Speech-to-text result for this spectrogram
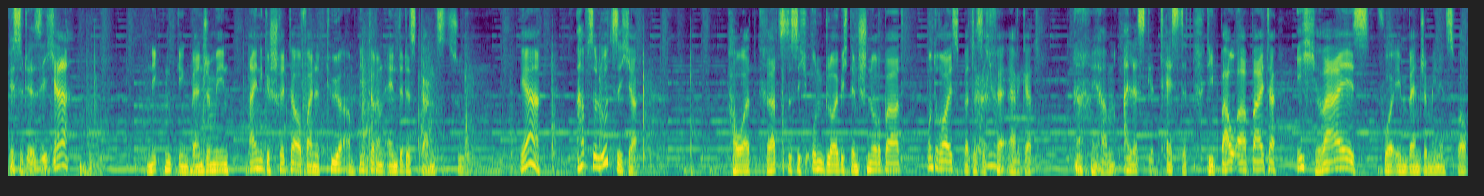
Bist du dir sicher? Nickend ging Benjamin einige Schritte auf eine Tür am hinteren Ende des Gangs zu. Ja, absolut sicher. Howard kratzte sich ungläubig den Schnurrbart und räusperte sich verärgert. Wir haben alles getestet. Die Bauarbeiter. Ich weiß, fuhr ihm Benjamin ins Wort.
